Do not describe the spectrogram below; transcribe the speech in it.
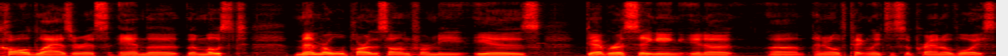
called Lazarus. And the, the most memorable part of the song for me is Deborah singing in a, um, I don't know if technically it's a soprano voice,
